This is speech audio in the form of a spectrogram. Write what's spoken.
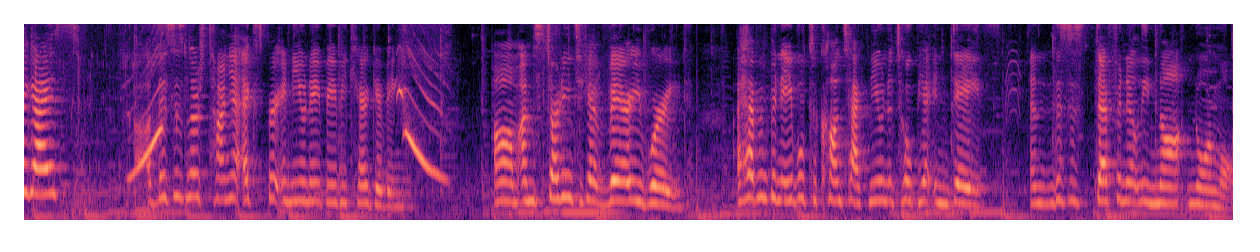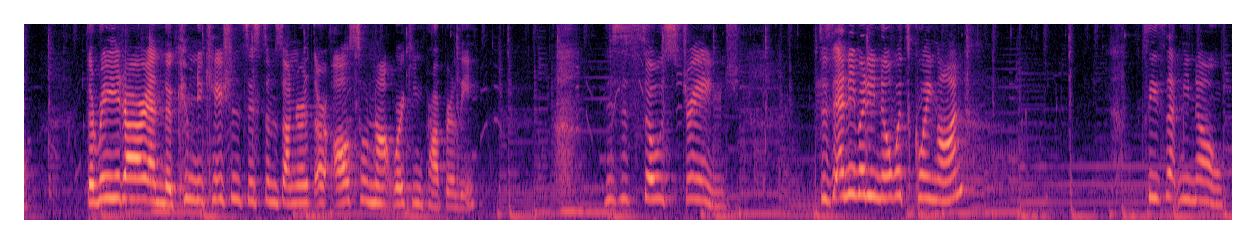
Hi guys! Uh, this is Nurse Tania, expert in neonate baby caregiving. Um, I'm starting to get very worried. I haven't been able to contact Neonatopia in days, and this is definitely not normal. The radar and the communication systems on Earth are also not working properly. This is so strange. Does anybody know what's going on? Please let me know.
